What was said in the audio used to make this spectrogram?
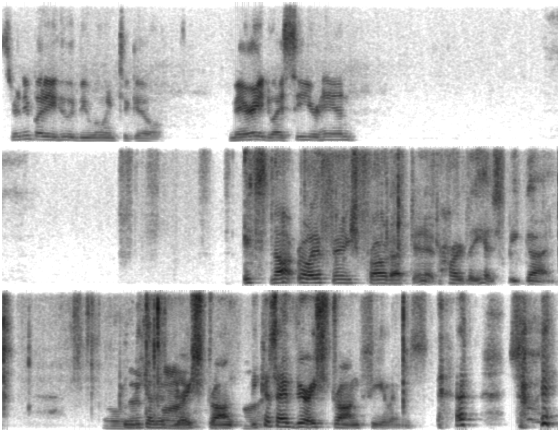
is there anybody who would be willing to go? Mary, do I see your hand? It's not really a finished product and it hardly has begun. Oh, because fine. very strong because I have very strong feelings. so it,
